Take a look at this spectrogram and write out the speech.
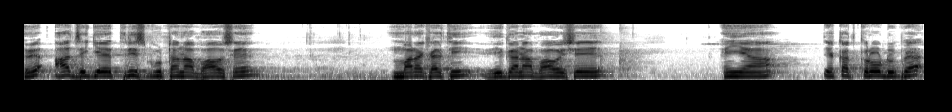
હવે આ જગ્યાએ ત્રીસ ગુઠાના ભાવ છે. મારા ખ્યાલથી વીઘાના ભાવ છે અહીંયા એકાદ કરોડ રૂપિયા.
